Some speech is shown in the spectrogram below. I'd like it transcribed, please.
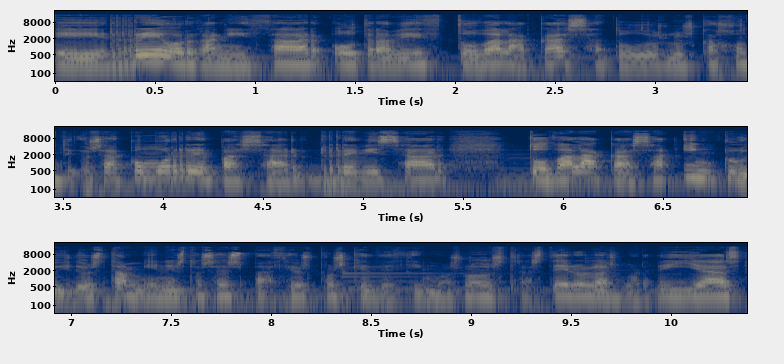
eh, reorganizar otra vez toda la casa, todos los cajones, o sea, como repasar, revisar toda la casa, incluidos también estos espacios pues, que decimos, ¿no? los trasteros, las guardillas,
